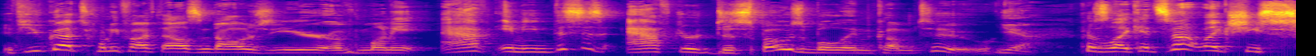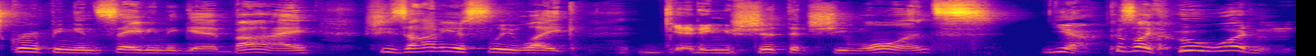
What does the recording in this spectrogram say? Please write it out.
If you've got twenty five thousand dollars a year of money, af- I mean this is after disposable income too. yeah. Because like it's not like she's scrimping and saving to get by. She's obviously like getting shit that she wants. Yeah. Because like who wouldn't?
